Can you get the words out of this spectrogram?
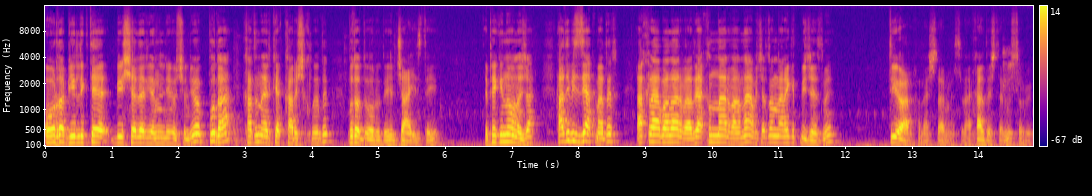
orada birlikte bir şeyler yeniliyor, açılıyor. Bu da kadın erkek karışıklığıdır. Bu da doğru değil, caiz değil. E peki ne olacak? Hadi biz yapmadık. Akrabalar var, yakınlar var. Ne yapacağız? Onlara gitmeyeceğiz mi? Diyor arkadaşlar mesela. Kardeşlerimiz soruyor.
